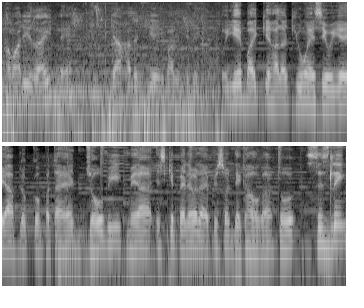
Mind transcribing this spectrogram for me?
हमारी राइड ने क्या हालत की है हिमालयन की देखी तो ये बाइक की हालत क्यों ऐसी हुई है आप लोग को पता है। जो भी मेरा इसके पहले वाला एपिसोड देखा होगा तो सिजलिंग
